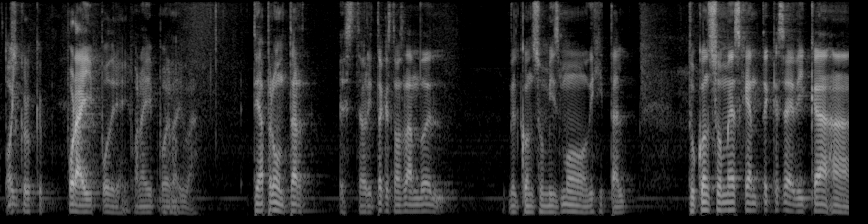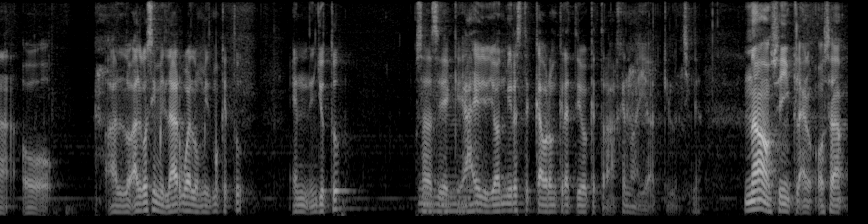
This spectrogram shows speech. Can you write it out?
Entonces Oye. creo que por ahí podría ir. Por ahí, por ahí va. Te iba a preguntar, este, ahorita que estamos hablando del, del consumismo digital, ¿tú consumes gente que se dedica a, o a lo- algo similar o a lo mismo que tú en, en YouTube? O sea, así de que, ay, yo admiro a este cabrón creativo que trabaja en Nueva York, que la chinga. No, sí, claro. O sea,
